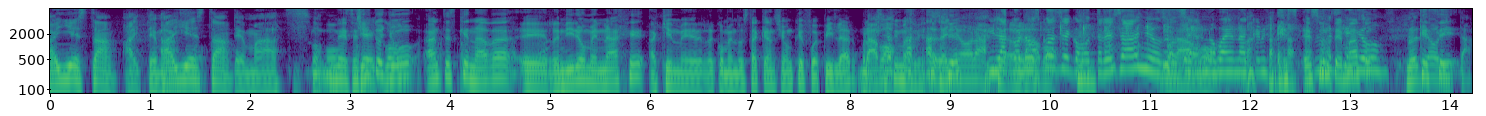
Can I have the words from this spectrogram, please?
Ahí está. Ahí está. Temazo. Necesito Checo. yo, antes que nada, eh, rendir homenaje a quien me recomendó esta canción, que fue Pilar. Bravo, Muchísimas gracias. señora. Y la conozco hace como tres años, o sea, no vayan a creer. Es, es un que temazo. yo- No es que de se- ahorita.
